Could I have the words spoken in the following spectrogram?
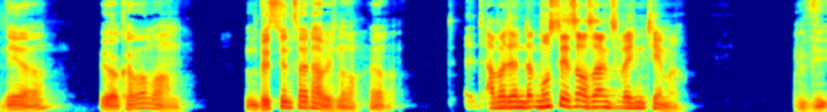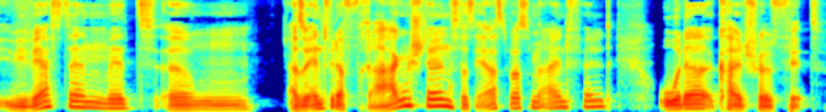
Ja. ja, können wir machen. Ein bisschen Zeit habe ich noch, ja. Aber dann musst du jetzt auch sagen, zu welchem Thema. Wie, wie wär's denn mit, ähm, also entweder Fragen stellen, ist das erste, was mir einfällt, oder Cultural Fit.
